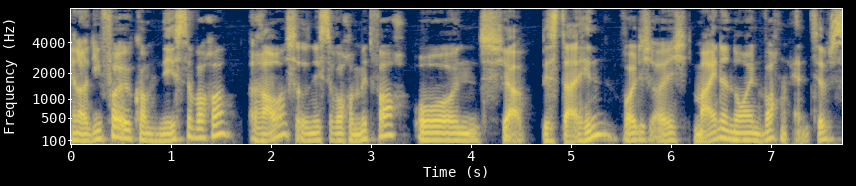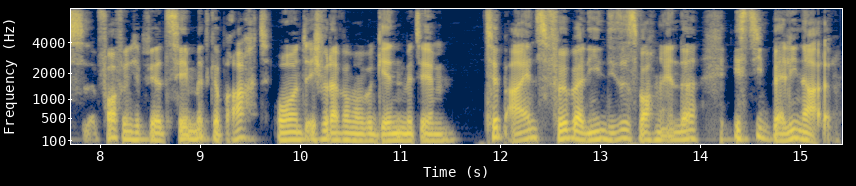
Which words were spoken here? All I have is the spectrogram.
Genau, die Folge kommt nächste Woche raus, also nächste Woche Mittwoch. Und ja, bis dahin wollte ich euch meine neuen Wochenendtipps vorführen. Ich habe wieder zehn mitgebracht und ich würde einfach mal beginnen mit dem Tipp eins für Berlin dieses Wochenende ist die Berlinale.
